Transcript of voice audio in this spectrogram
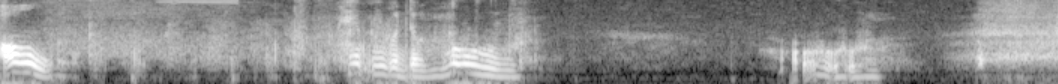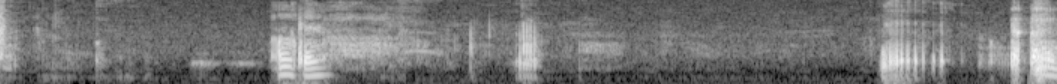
Oh, hit me with the move. Okay.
